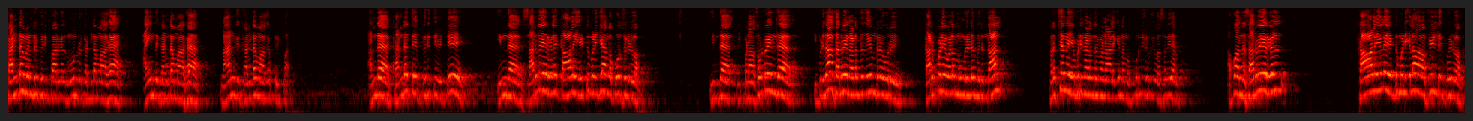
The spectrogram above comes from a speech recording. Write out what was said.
கண்டம் என்று பிரிப்பார்கள். மூன்று கண்டமாக ஐந்து கண்டமாக நான்கு கண்டமாக பிரிப்பார்கள். அந்த கண்டத்தை பிரித்து விட்டு இந்த சர்வேயர்களை காலை எட்டு மணிக்கே அங்கே போக சொல்லிடுவாங்க. இந்த இப்போ நான் சொல்கிற இந்த இப்படி தான் சர்வே நடந்ததுன்ற ஒரு கற்பனை வளம் உங்களிடம் இருந்தால் பிரச்சனை எப்படி நடந்திருக்கும் நாளைக்கு நம்ம புரிஞ்சுக்கிறதுக்கு வசதியாக இருக்கும். அப்போ அந்த சர்வேயர்கள் காலையில் எட்டு மணிக்கெலாம் ஃபீல்டுக்கு போயிடுவாங்க.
